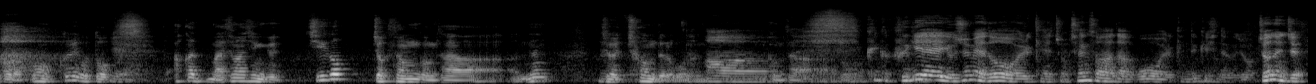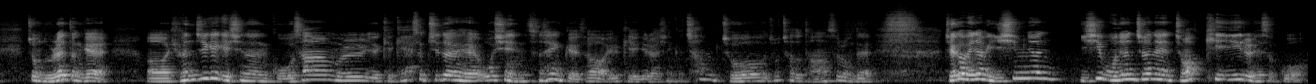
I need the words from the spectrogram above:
것 같고 그리고 또 예. 아까 말씀하신 그 직업 적성 검사는 저 처음 들어보는 음. 아. 검사로 그러니까 그게 요즘에도 이렇게 좀 생소하다고 이렇게 느끼신다 그죠? 저는 이제 좀 놀랬던 게 어, 현직에 계시는 고3을 이렇게 계속 지도해 오신 선생님께서 이렇게 얘기를 하시니까 참 저조차도 당황스러운데 제가 왜냐면 20년, 25년 전에 정확히 이 일을 했었고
